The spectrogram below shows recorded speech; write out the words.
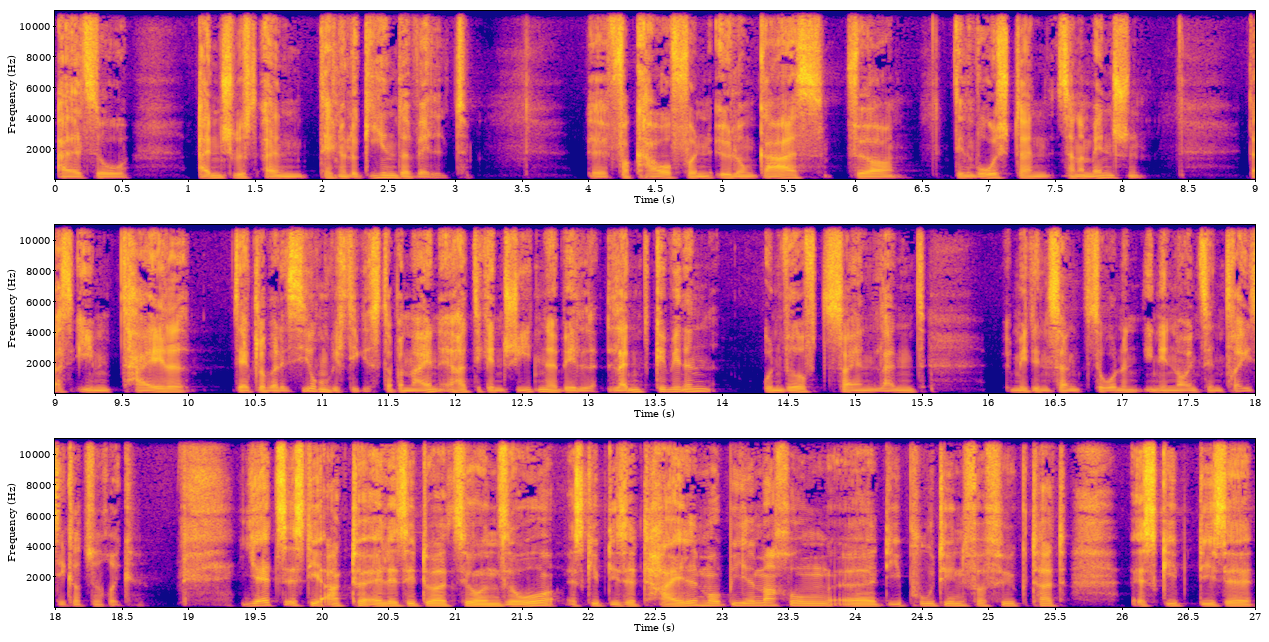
also Anschluss an Technologien der Welt, äh, Verkauf von Öl und Gas für den Wohlstand seiner Menschen, dass ihm Teil der Globalisierung wichtig ist. Aber nein, er hat sich entschieden, er will Land gewinnen und wirft sein Land mit den Sanktionen in die 1930er zurück. Jetzt ist die aktuelle Situation so, es gibt diese Teilmobilmachung, äh, die Putin verfügt hat. Es gibt diese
